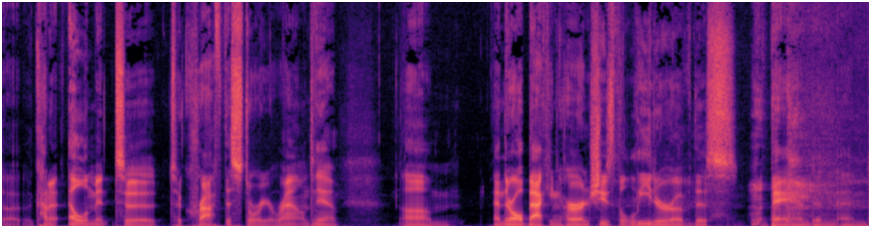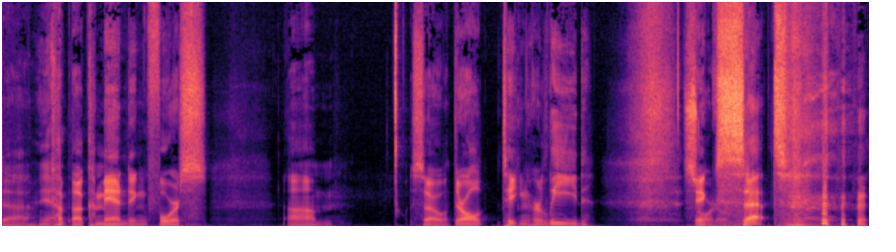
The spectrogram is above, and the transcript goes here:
uh, kind of element to to craft this story around. yeah, Um, and they're all backing her, and she's the leader of this band and and uh, Yeah. co- uh, commanding force. Um, So they're all taking her lead, Sort of. except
